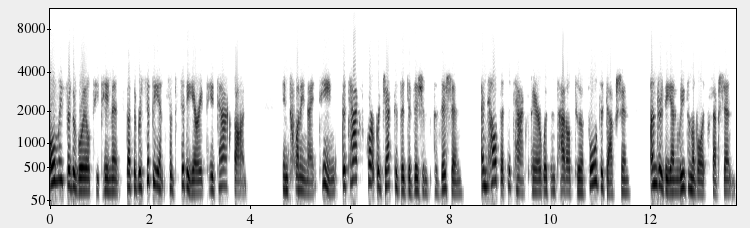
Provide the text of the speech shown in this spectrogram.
only for the royalty payments that the recipient subsidiary paid tax on. In 2019, the tax court rejected the division's position and held that the taxpayer was entitled to a full deduction under the unreasonable exception.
